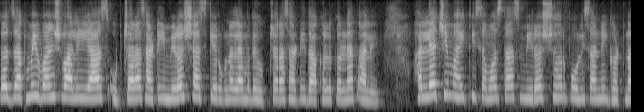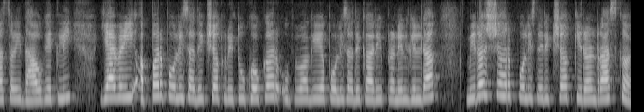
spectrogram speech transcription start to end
तर जखमी वंश वाली यास उपचारासाठी मिरज शासकीय रुग्णालयामध्ये उपचारासाठी दाखल करण्यात आले. हल्ल्याची माहिती समजताच मिरज शहर पोलिसांनी घटनास्थळी धाव घेतली. यावेळी अप्पर पोलीस अधीक्षक रितू खोकर उपविभागीय पोलीस अधिकारी प्रनिल गिल्डा मिरज शहर पोलीस निरीक्षक किरण रासकर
